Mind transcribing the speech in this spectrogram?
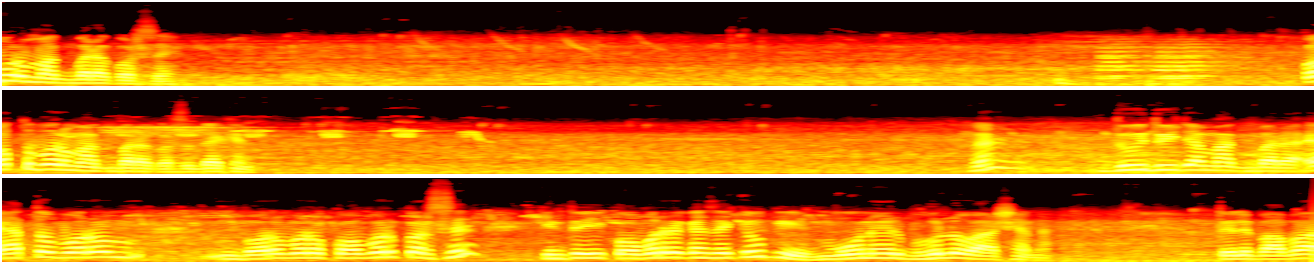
বড় মাকবারা করছে। কত বড় মাকবারা করছে দেখেন? হ্যাঁ? দুই দুইটা মাকবারা এত বড় বড় বড় কবর করছে, কিন্তু এই কবরের কাছে কেউ কি মনের ভুলও আসে না। তাহলে বাবা,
